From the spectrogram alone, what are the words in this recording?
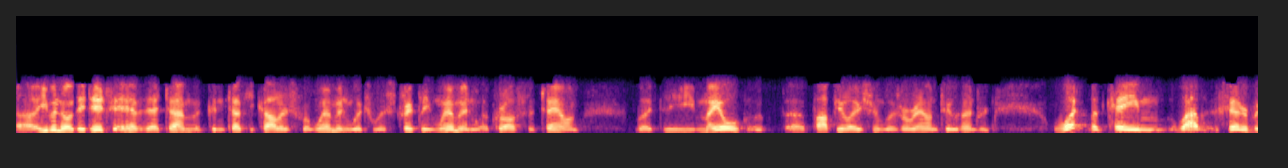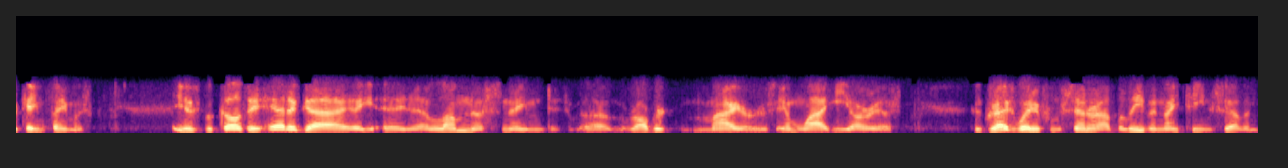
Uh, even though they did have that time Kentucky College for Women, which was strictly women across the town, but the male uh, population was around 200. What became why the Centre became famous is because they had a guy, a, an alumnus named uh, Robert Myers, M-Y-E-R-S, who graduated from Centre, I believe, in 1907,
